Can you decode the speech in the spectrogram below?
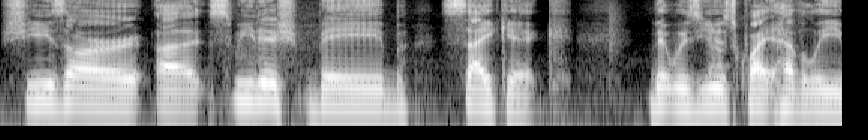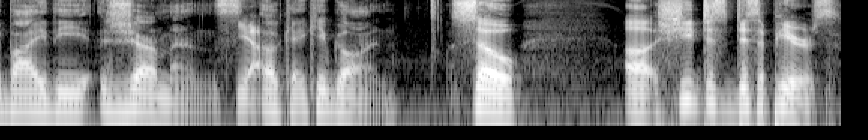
She's our uh, Swedish babe psychic that was used quite heavily by the Germans. Yeah. Okay, keep going. So uh, she just disappears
